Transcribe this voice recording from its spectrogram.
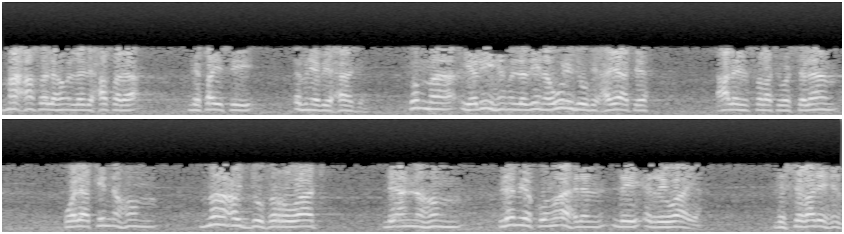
ما حصل لهم الذي حصل لقيس بن أبي حازم. ثم يليهم الذين ولدوا في حياته عليه الصلاة والسلام ولكنهم ما عدوا في الرواة لأنهم لم يكونوا أهلا للرواية لصغرهم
